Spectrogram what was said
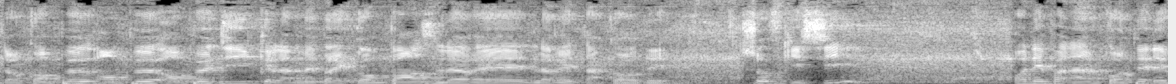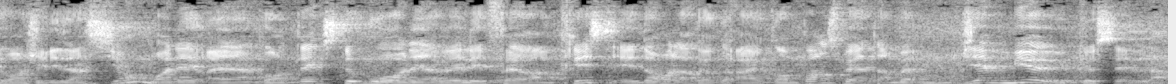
Donc on peut, on, peut, on peut dire que la même récompense leur est, leur est accordée. Sauf qu'ici, on n'est pas dans un contexte d'évangélisation, on est dans un contexte où on est avec les frères en Christ et donc la récompense peut être bien mieux que celle-là,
